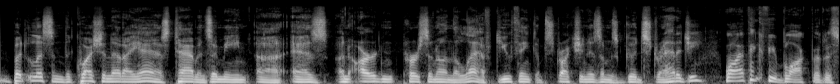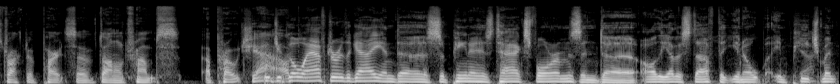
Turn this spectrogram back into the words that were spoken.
but listen, the question that I asked Tabuns, I mean, uh, as an ardent person on the left, do you think obstructionism is good strategy? Well, I think if you block the destructive parts of Donald Trump's approach, yeah. Would you I'll- go after the guy and uh, subpoena his tax forms and uh, all the other stuff that, you know, impeachment,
